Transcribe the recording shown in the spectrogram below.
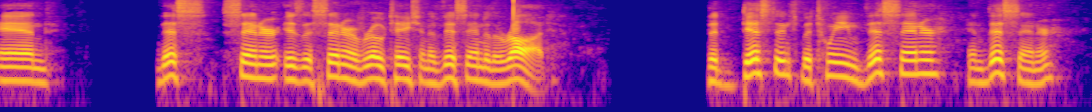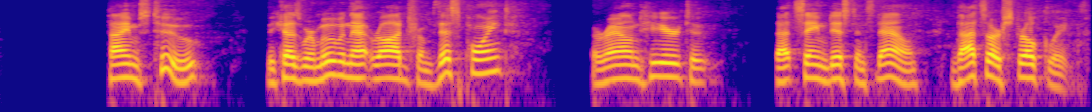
And this center is the center of rotation of this end of the rod. The distance between this center and this center times 2 because we're moving that rod from this point around here to that same distance down. That's our stroke length.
